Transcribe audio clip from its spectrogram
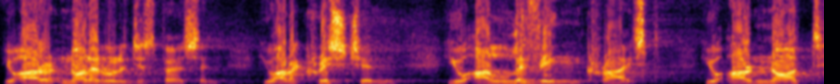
You are not a religious person. You are a Christian. You are living Christ. You are not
